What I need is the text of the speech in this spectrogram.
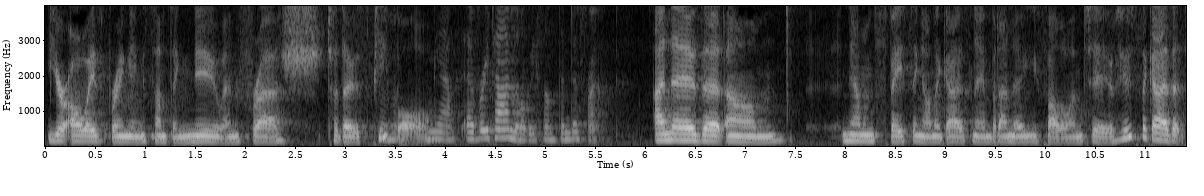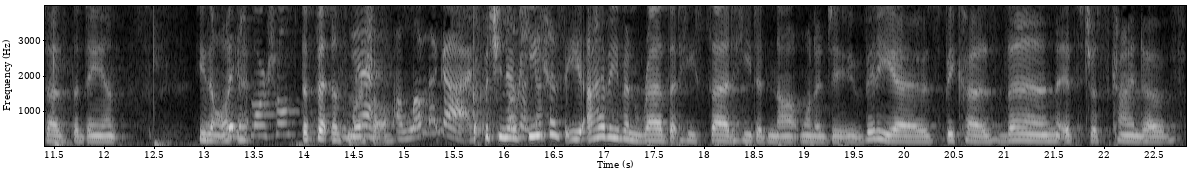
you're always bringing something new and fresh to those people. yeah, every time it'll be something different. I know that, um, now I'm spacing on the guy's name, but I know you follow him too. Who's the guy that does the dance? He's The only fitness Marshall? the fitness Marshall. Yes, I love that guy. But you know, he guy. has. I have even read that he said he did not want to do videos because then it's just kind of,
